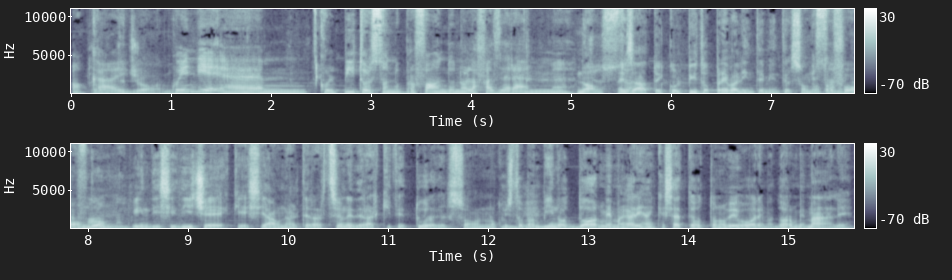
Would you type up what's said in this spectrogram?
Ok, quindi è ehm, colpito il sonno profondo, non la fase REM. No, giusto? esatto, è colpito prevalentemente il sonno, il sonno profondo, profondo, quindi si dice che si ha un'alterazione dell'architettura del sonno. Questo mm-hmm. bambino dorme magari anche 7, 8, 9 ore, ma dorme male.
